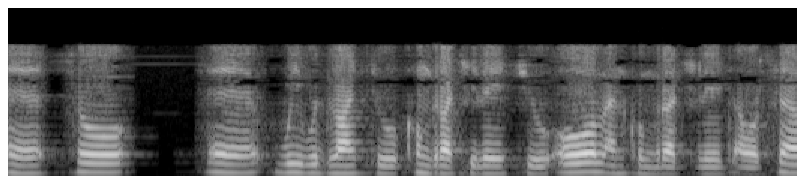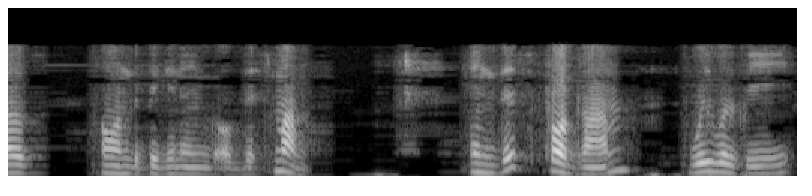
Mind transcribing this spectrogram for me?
Uh, so uh, we would like to congratulate you all and congratulate ourselves on the beginning of this month. In this program, we will be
